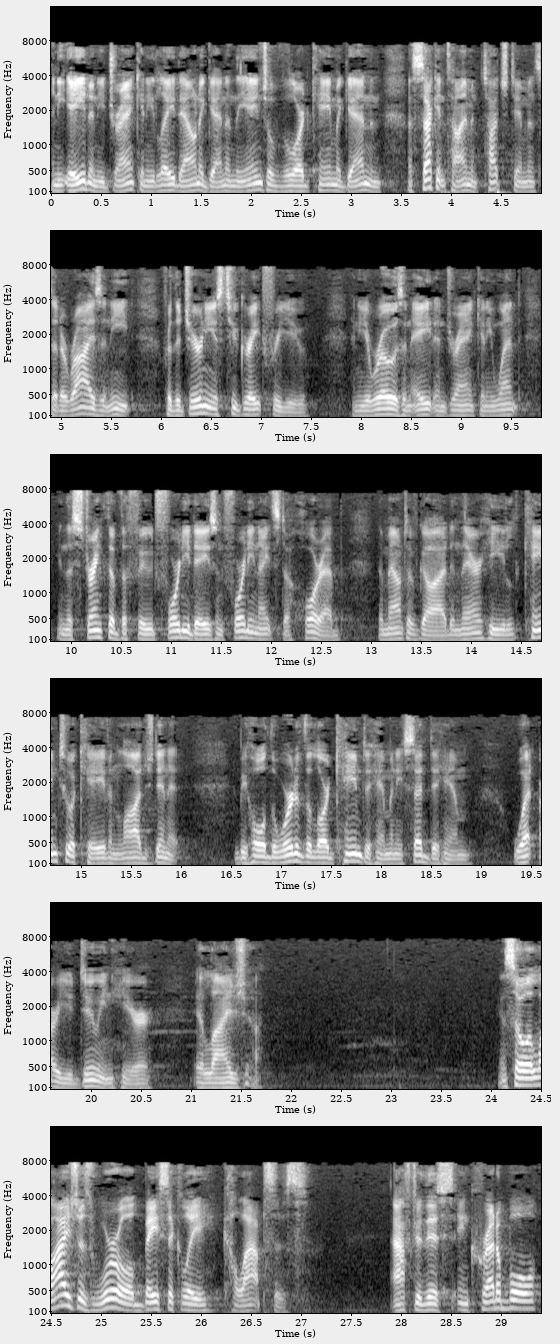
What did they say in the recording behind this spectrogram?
And he ate and he drank and he lay down again. And the angel of the Lord came again and a second time and touched him and said, Arise and eat, for the journey is too great for you. And he arose and ate and drank, and he went in the strength of the food forty days and forty nights to Horeb, the mount of God. And there he came to a cave and lodged in it. And behold, the word of the Lord came to him, and he said to him, what are you doing here, Elijah? And so Elijah's world basically collapses after this incredible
